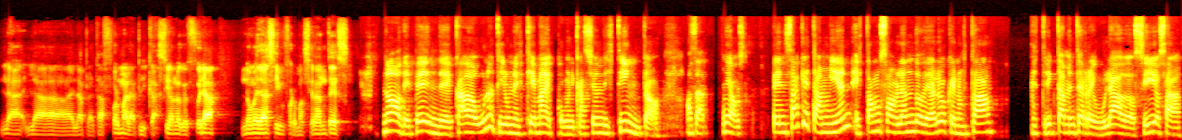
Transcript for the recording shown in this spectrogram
la, la, plataforma, la aplicación, lo que fuera, no me da esa información antes. No, depende, cada una tiene un esquema de comunicación distinto. O sea, digamos, pensá que también estamos hablando de algo que no está estrictamente regulado, ¿sí? O sea,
